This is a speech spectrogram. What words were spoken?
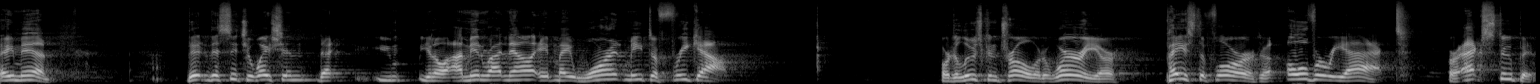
Amen. This situation that you, you know I'm in right now, it may warrant me to freak out or to lose control or to worry or pace the floor or to overreact or act stupid.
